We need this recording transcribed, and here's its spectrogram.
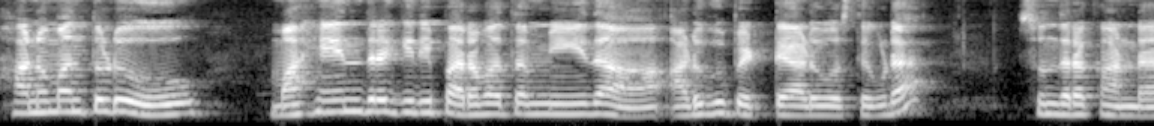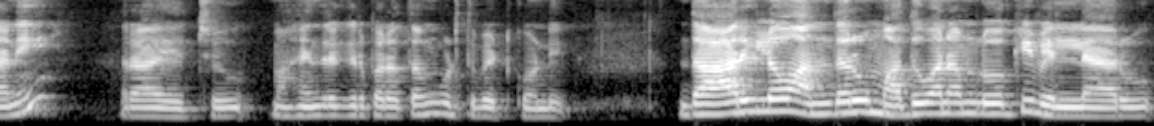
హనుమంతుడు మహేంద్రగిరి పర్వతం మీద అడుగు పెట్టాడు వస్తే కూడా సుందరకాండ అని రాయొచ్చు. మహేంద్రగిరి పర్వతం గుర్తుపెట్టుకోండి. దారిలో అందరూ మధువనంలోకి వెళ్ళారు.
